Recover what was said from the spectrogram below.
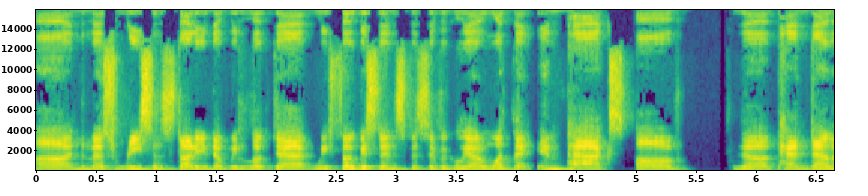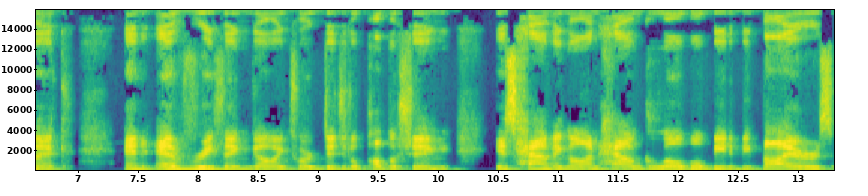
uh, in the most recent study that we looked at, we focused in specifically on what the impacts of the pandemic and everything going toward digital publishing is having on how global B2B buyers,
